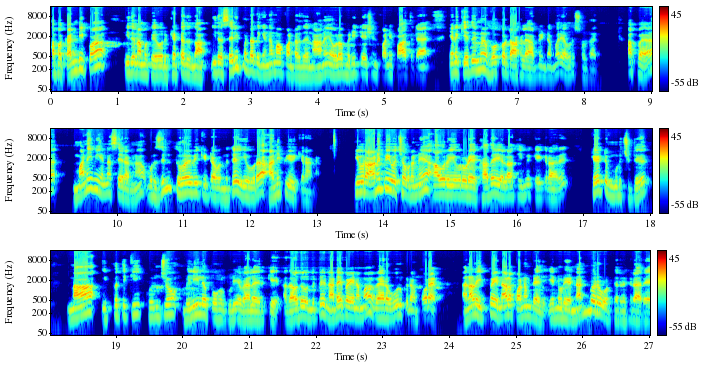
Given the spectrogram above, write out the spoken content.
அப்ப கண்டிப்பா இது நமக்கு ஒரு கெட்டது தான் இதை சரி பண்றதுக்கு என்னமா பண்றது? நானே எவ்வளவு மெடிடேஷன் பண்ணி பார்த்துட்டேன். எனக்கு எதுவுமே ஒர்க் அவுட் ஆகல அப்படின்ற மாதிரி அவர் சொல்றாரு. அப்ப மனைவி என்ன செய்யறாங்கன்னா ஒரு ஜின் துறவி கிட்ட வந்துட்டு இவரை அனுப்பி வைக்கிறாங்க. இவரை அனுப்பி வச்ச உடனே அவர் இவருடைய கதை எல்லாத்தையுமே கேட்குறாரு கேட்டு முடிச்சுட்டு நான் இப்போதைக்கு கொஞ்சம் வெளியில போகக்கூடிய வேலை இருக்கு. அதாவது வந்துட்டு நடைபயணமா வேற ஊருக்கு நான் போறேன். அதனால இப்ப என்னால பண்ண முடியாது. என்னுடைய நண்பர் ஒருத்தர் இருக்கிறாரு.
